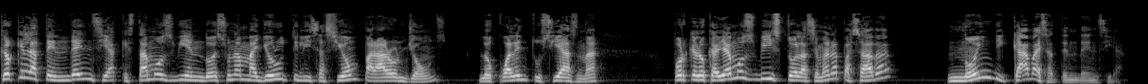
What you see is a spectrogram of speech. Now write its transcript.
Creo que la tendencia que estamos viendo es una mayor utilización para Aaron Jones, lo cual entusiasma, porque lo que habíamos visto la semana pasada no indicaba esa tendencia.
